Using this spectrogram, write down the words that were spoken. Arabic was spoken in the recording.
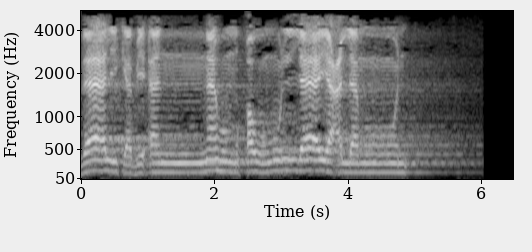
ذلك بأنهم قوم لا يعلمون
